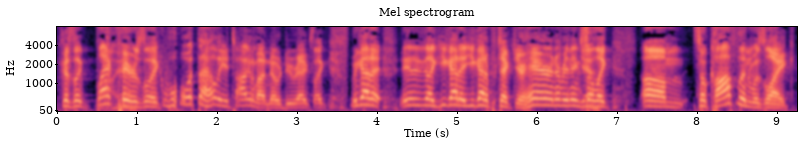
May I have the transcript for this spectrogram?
Because like black players are like what the hell are you talking about? No durags like we gotta eh, like you gotta you gotta protect your hair and everything. So like um so Coughlin was like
